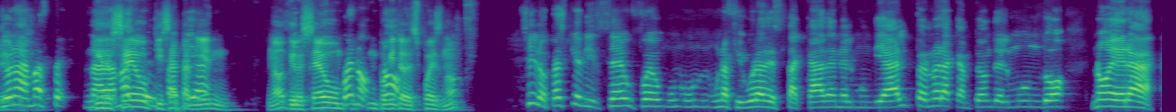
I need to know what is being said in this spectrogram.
Yo nada más. Nada Dirceu quizá también, ¿no? Dirceu un, un poquito después, ¿no? Sí, lo que pasa es que Dirceu fue una figura destacada en el Mundial, pero no era campeón del mundo, no era,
